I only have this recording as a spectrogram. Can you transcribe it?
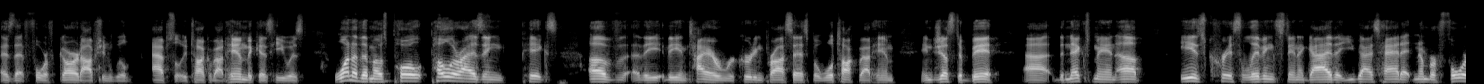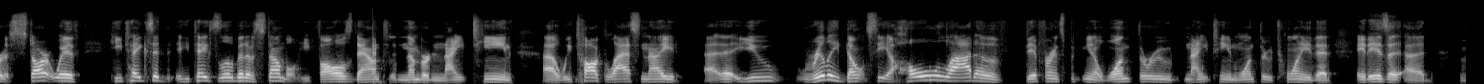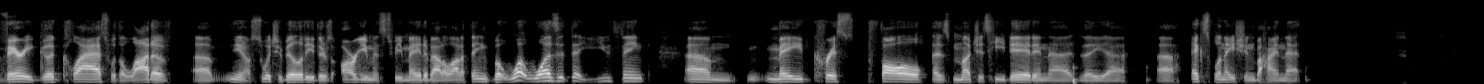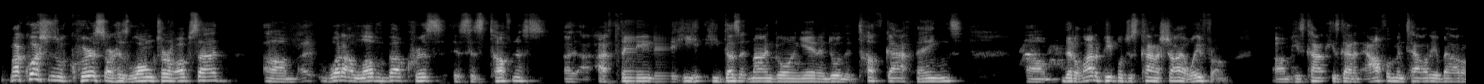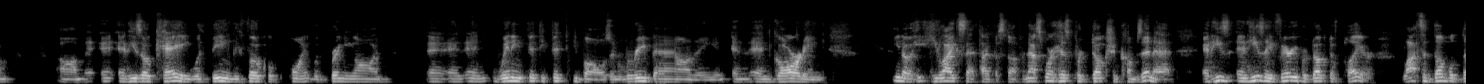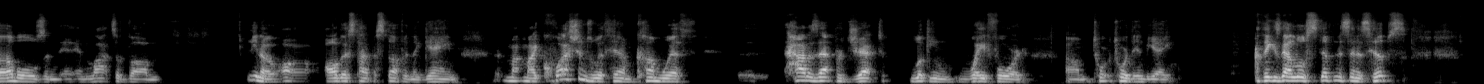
as that fourth guard option. We'll absolutely talk about him because he was one of the most pol- polarizing picks of the the entire recruiting process. But we'll talk about him in just a bit. Uh, the next man up is Chris Livingston, a guy that you guys had at number four to start with. He takes it. He takes a little bit of a stumble. He falls down to number 19. Uh, we talked last night uh, you really don't see a whole lot of difference, you know, one through 19, one through 20, that it is a, a very good class with a lot of, um, you know, switchability. There's arguments to be made about a lot of things, but what was it that you think um, made Chris fall as much as he did and uh, the uh, uh, explanation behind that? My questions with Chris are his long-term upside. Um, what I love about Chris is his toughness. I, think he he doesn't mind going in and doing the tough guy things um, that a lot of people just kind of shy away from. Um, he's kind of, he's got an alpha mentality about him, um, and, and, he's okay with being the focal point, with bringing on and, and, and winning 50-50 balls and rebounding and, and, and guarding. You know, he, he likes that type of stuff, and that's where his production comes in at. And he's and he's a very productive player. Lots of double doubles and and lots of um, you know all, this type of stuff in the game. My, my, questions with him come with uh, how does that project looking way forward um, toward, toward the nba i think he's got a little stiffness in his hips.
